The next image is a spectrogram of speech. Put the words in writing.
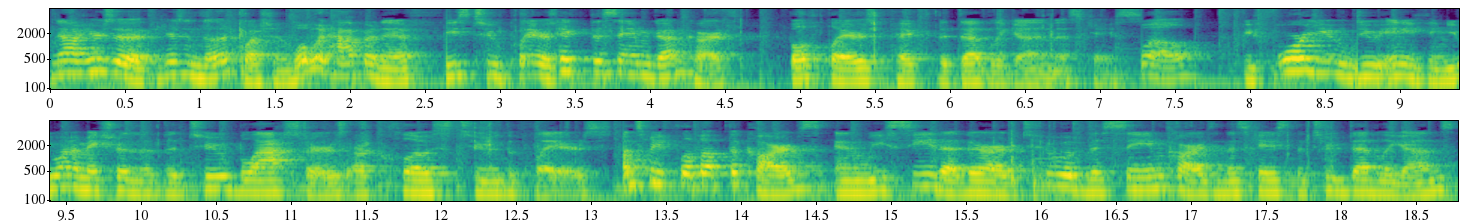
Now here's a here's another question. What would happen if these two players picked the same gun card? Both players picked the deadly gun in this case. Well, before you do anything, you want to make sure that the two blasters are close to the players. Once we flip up the cards and we see that there are two of the same cards, in this case the two deadly guns,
